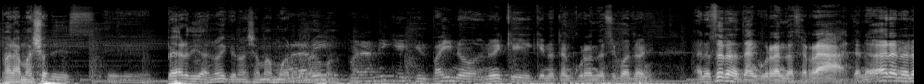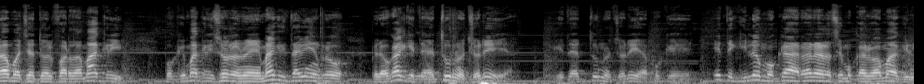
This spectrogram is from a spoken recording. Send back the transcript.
para mayores eh, pérdidas ¿no? y que no haya más muertos. Para mí, para mí que, que el país no, no es que, que nos están currando hace cuatro años. A nosotros nos están currando hace rato. ¿no? Ahora nos lo vamos a echar todo el fardo a Macri, porque Macri solo no es. Macri está bien, robo, pero acá el que está de turno chorea. Que está de turno chorea, porque este quilombo, claro, ahora lo hacemos cargo a Macri.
